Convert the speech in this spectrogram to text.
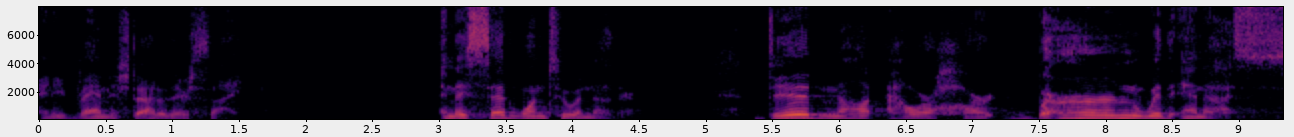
and he vanished out of their sight. And they said one to another, Did not our heart burn within us?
